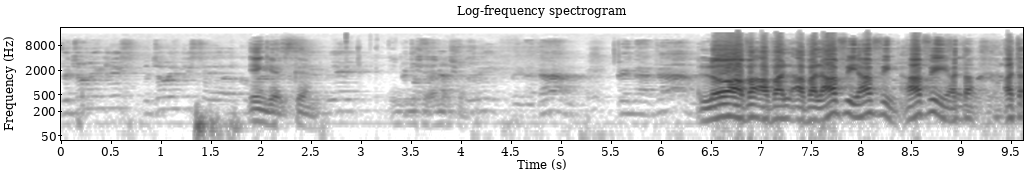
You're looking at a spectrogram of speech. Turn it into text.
וג'ו אינגליש, וג'ו אינגליש, אה, אינגלס, כן. בן אדם. לא, אבל- אבל, אבל אבי, אבי, אבי, אתה, אתה, אתה?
